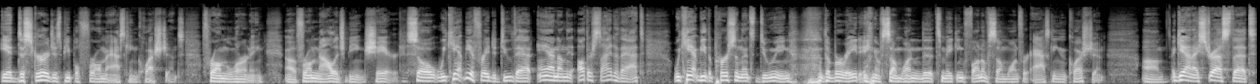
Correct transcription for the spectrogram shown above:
it discourages people from asking questions, from learning, uh, from knowledge being shared. So we can't be afraid to do that. And on the other side of that, we can't be the person that's doing the berating of someone that's making fun of someone for asking a question. Um, again, I stress that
